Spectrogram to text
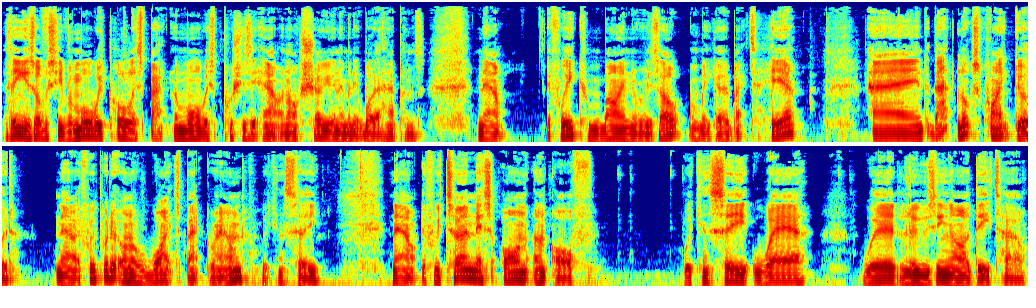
The thing is, obviously, the more we pull this back, the more this pushes it out. And I'll show you in a minute what it happens. Now, if we combine the result and we go back to here, and that looks quite good. Now, if we put it on a white background, we can see. Now, if we turn this on and off, we can see where we're losing our detail.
